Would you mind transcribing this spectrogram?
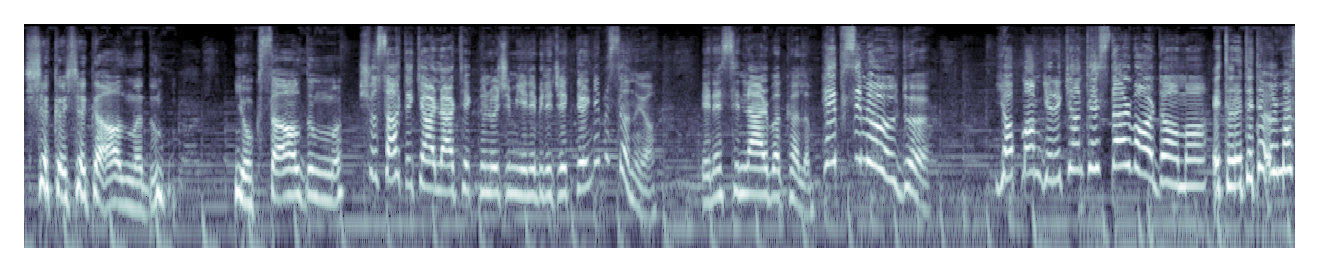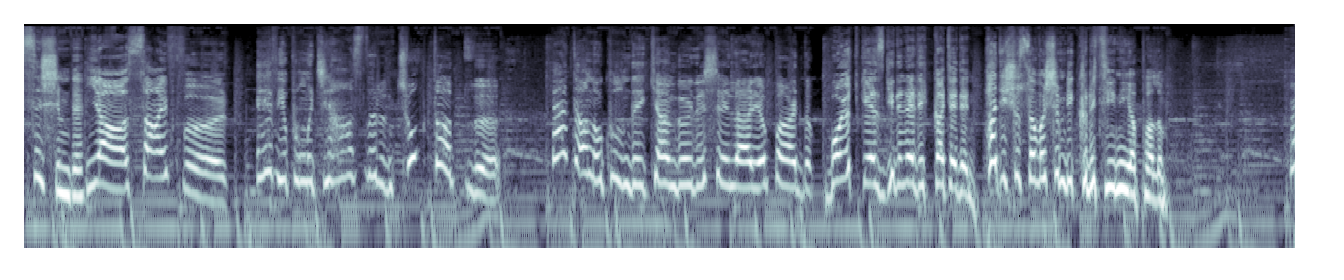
Şaka şaka almadım. Yoksa aldım mı? Şu sahtekarlar teknolojimi yenebileceklerini mi sanıyor? Denesinler bakalım. Hepsi mi öldü? Yapmam gereken testler vardı ama. E TRT'de ölmezsin şimdi. Ya Cypher. Ev yapımı cihazların çok tatlı. Ben de anaokulundayken böyle şeyler yapardım. Boyut gezginine dikkat edin. Hadi şu savaşın bir kritiğini yapalım. Hı?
